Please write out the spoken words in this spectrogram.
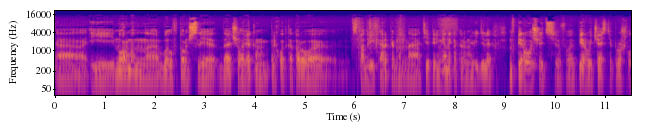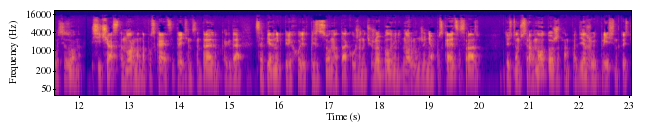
Э, и Норман э, был в том числе да, человеком, приход которого сподвиг Карпина на те перемены, которые мы видели, ну, в первую очередь, в первой части прошлого сезона. Сейчас-то Норман опускается третьим центральным, когда соперник переходит в позиционную атаку уже на чужой половине, Норман же не опускается сразу. То есть он все равно тоже там поддерживает прессинг. То есть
